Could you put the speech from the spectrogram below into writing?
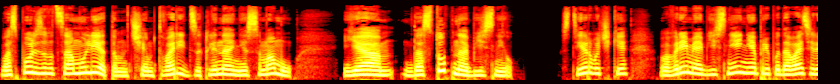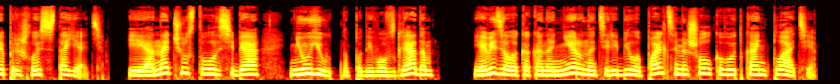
воспользоваться амулетом, чем творить заклинание самому. Я доступно объяснил? Стервочке во время объяснения преподавателя пришлось стоять, и она чувствовала себя неуютно под его взглядом. Я видела, как она нервно теребила пальцами шелковую ткань платья.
